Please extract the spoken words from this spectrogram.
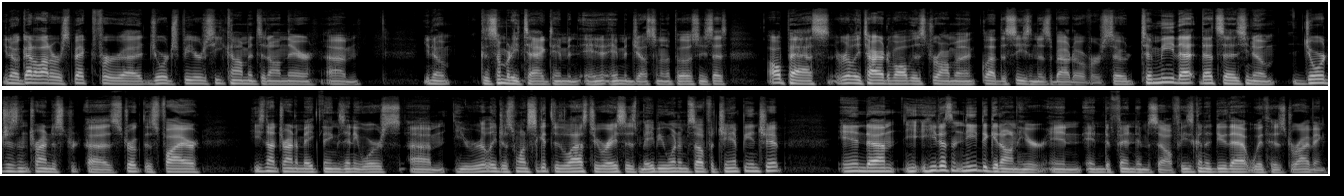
you know, got a lot of respect for uh, George Spears. He commented on there. Um, you know, because somebody tagged him and him and Justin on the post, and he says, "I'll pass. Really tired of all this drama. Glad the season is about over." So to me, that that says you know George isn't trying to uh, stroke this fire. He's not trying to make things any worse. Um, he really just wants to get through the last two races, maybe win himself a championship, and um, he, he doesn't need to get on here and and defend himself. He's going to do that with his driving.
